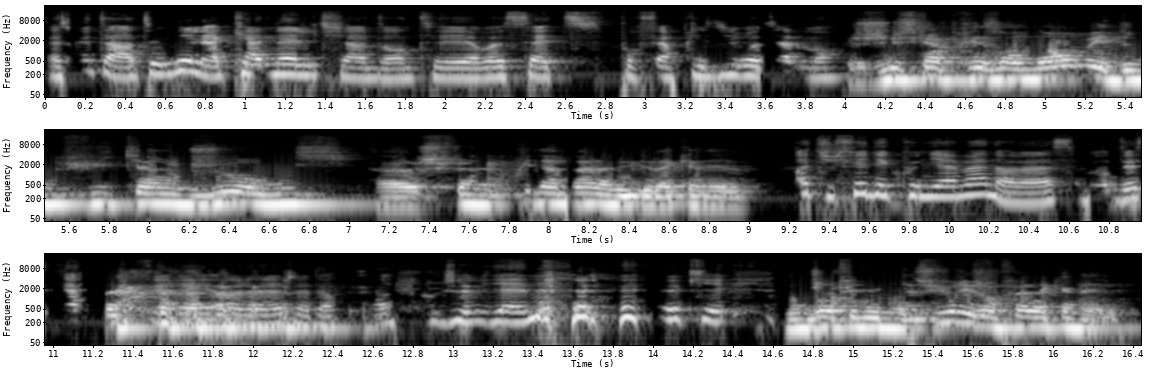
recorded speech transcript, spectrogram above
Est-ce que tu as intégré la cannelle tiens, dans tes recettes pour faire plaisir aux Allemands? Jusqu'à présent non, mais depuis 15 jours oui. je fais un queen avec de la cannelle. Ah, tu fais des kunyaman oh c'est mon dessert préféré. Oh là là, j'adore ça. Faut que je vienne. ok. Donc j'en fais des natures et j'en fais à la cannelle.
